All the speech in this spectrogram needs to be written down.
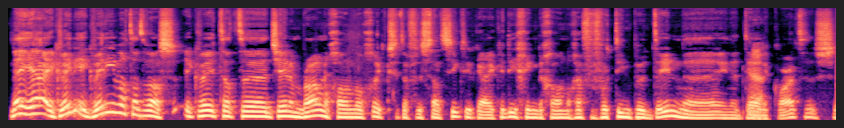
nee, ja, ik weet, ik weet niet wat dat was. Ik weet dat uh, Jalen Brown nog gewoon nog, ik zit even de statistiek te kijken, die ging er gewoon nog even voor 10 punten in uh, in het derde Ja. kwart. Dus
